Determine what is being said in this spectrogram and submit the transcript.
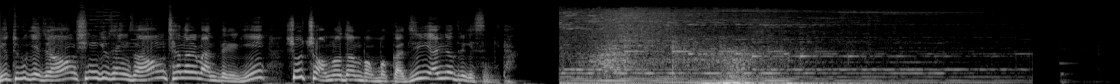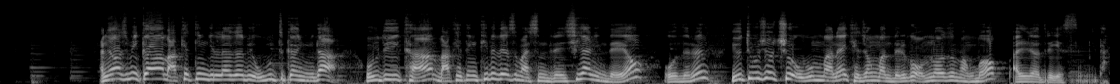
유튜브 계정 신규 생성, 채널 만들기, 쇼츠 업로드하는 방법까지 알려드리겠습니다. 안녕하십니까 마케팅 길라잡이 5분 특강입니다. 오늘도 유익한 마케팅 팁에 대해서 말씀드리는 시간인데요. 오늘은 유튜브 쇼츠 5분 만에 계정 만들고 업로드 방법 알려드리겠습니다.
